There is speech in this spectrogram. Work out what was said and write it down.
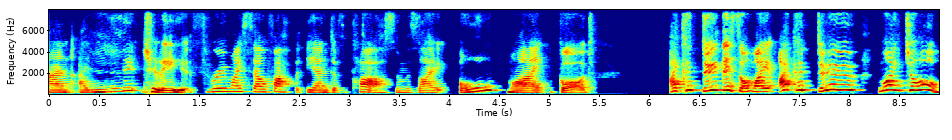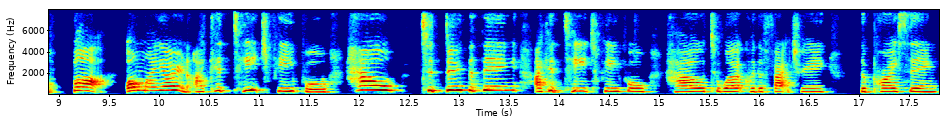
and I literally threw myself up at the end of the class and was like, oh my God, I could do this on my, I could do my job, but on my own. I could teach people how to do the thing. I could teach people how to work with a factory, the pricing.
